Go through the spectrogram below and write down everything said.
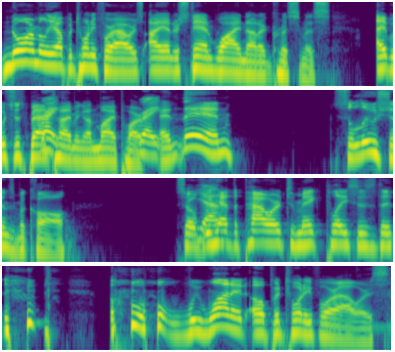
normally open 24 hours. I understand why not on Christmas. It was just bad Right. timing on my part. Right. And then solutions, McCall. So if Yeah. we had the power to make places that we want it open 24 hours,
